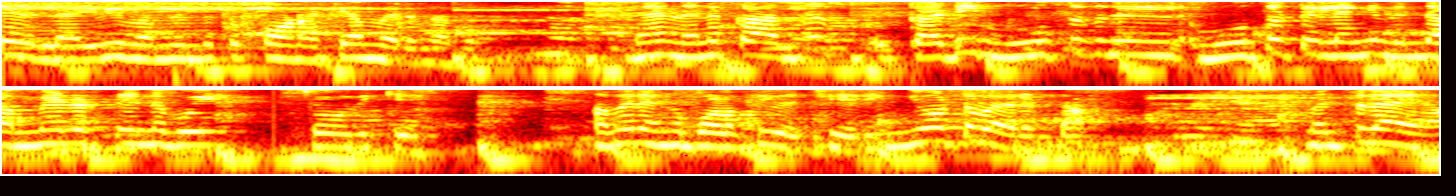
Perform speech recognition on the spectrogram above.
ലൈവിൽ വന്ന് നിന്നിട്ട് കൊണയ്ക്കാൻ വരുന്നത്. ഞാൻ നിനക്ക് അത് കടി മൂത്തതിൽ മൂത്തിട്ടില്ലെങ്കിൽ നിന്റെ അമ്മയുടെ അടുത്ത് തന്നെ പോയി ചോദിക്കേ. അവരങ്ങ് പൊളത്തി വെച്ച് തരും. ഇങ്ങോട്ട് വരണ്ട. മനസ്സിലായോ?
